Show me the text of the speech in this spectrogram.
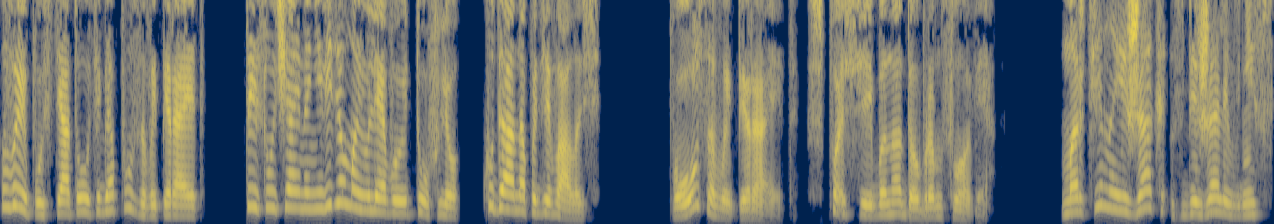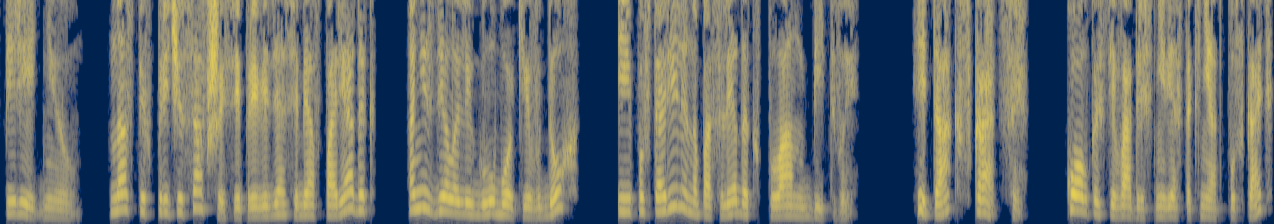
Выпусти, а то у тебя пузо выпирает. Ты случайно не видел мою левую туфлю? Куда она подевалась? Пузо выпирает. Спасибо на добром слове. Мартина и Жак сбежали вниз в переднюю. Наспех причесавшись и приведя себя в порядок, они сделали глубокий вдох и повторили напоследок план битвы. Итак, вкратце. Колкости в адрес невесток не отпускать,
